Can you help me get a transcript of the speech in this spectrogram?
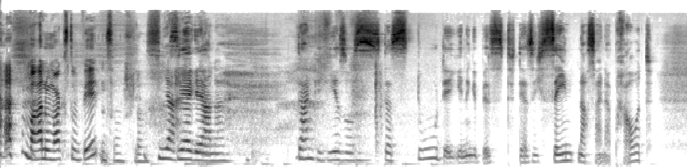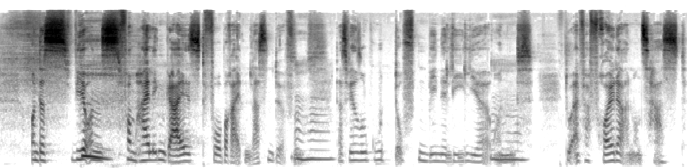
Manu, magst du beten zum Schluss? Ja. Sehr gerne. Danke, Jesus, dass du derjenige bist, der sich sehnt nach seiner Braut und dass wir uns vom Heiligen Geist vorbereiten lassen dürfen, mhm. dass wir so gut duften wie eine Lilie mhm. und du einfach Freude an uns hast.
